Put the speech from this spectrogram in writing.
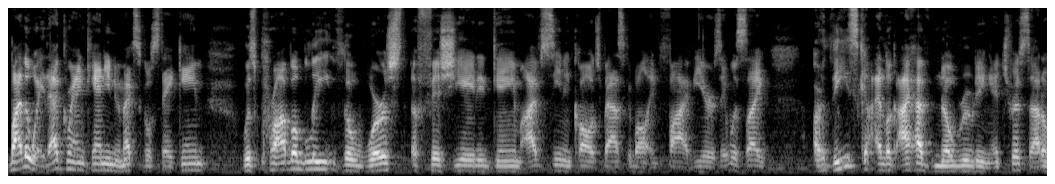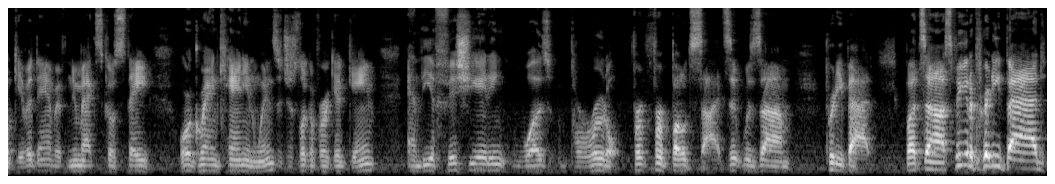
By the way, that Grand Canyon New Mexico State game was probably the worst officiated game I've seen in college basketball in five years. It was like are these guys? Look, I have no rooting interest. I don't give a damn if New Mexico State or Grand Canyon wins. I'm just looking for a good game. And the officiating was brutal for, for both sides. It was um, pretty bad. But uh, speaking of pretty bad,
